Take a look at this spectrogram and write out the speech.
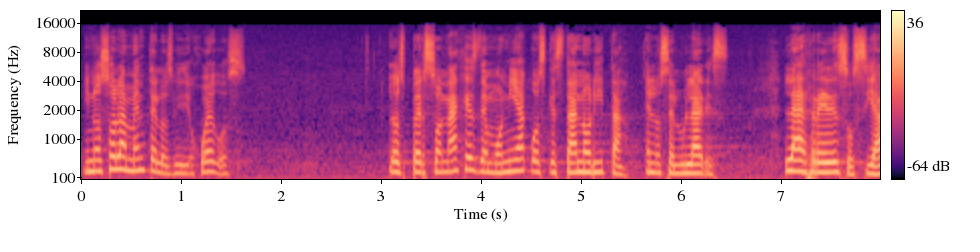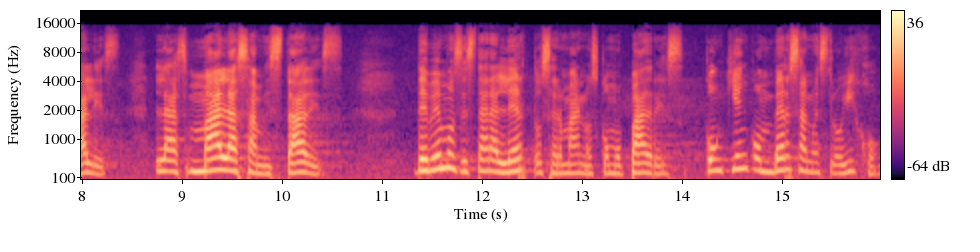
Y no solamente los videojuegos, los personajes demoníacos que están ahorita en los celulares, las redes sociales, las malas amistades. Debemos de estar alertos, hermanos, como padres, con quién conversa nuestro hijo,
